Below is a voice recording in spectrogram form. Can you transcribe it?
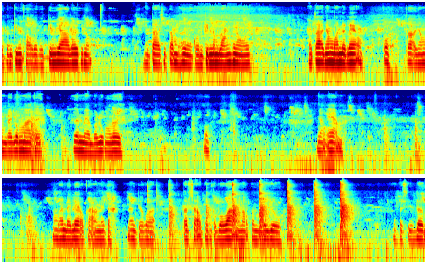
บมันกินเขาแล้วก็กินยาเลยพี่น้องในตาสิตำหงก่อนกินน้ำหลังพี่น้องเลย พอตายังมันได้แล้วโอ้ตายังบ่ได้ลงมาแต่เพื่อนแม่บลุงเลยโอ้ยังแอมยังมันได้แล้วข้างนี่จ้ะนื่องจากว่าตอนเสาเพิ่นก็บ่ว่างเนาะเพิ่นบ่ได้อยู่เขาก็สิเริ่ม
